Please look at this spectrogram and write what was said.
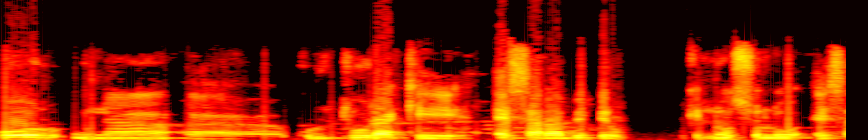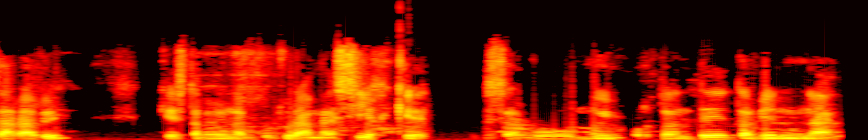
por una ah, cultura que es árabe, pero que no solo es árabe, que es también una cultura masir, que es algo muy importante, también una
